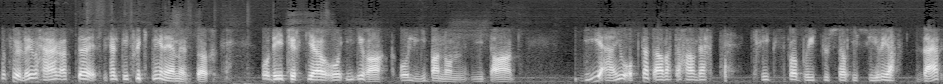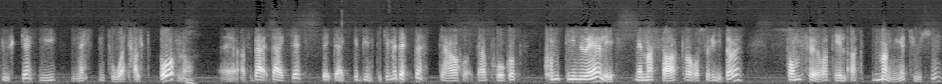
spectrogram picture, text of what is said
så, føler jeg jo her at eh, spesielt de flyktningene jeg møter, både i Tyrkia og i Irak og Libanon i dag, de er jo opptatt av at det har vært krigsforbrytelser i Syria hver uke i nesten to og et halvt år nå. Eh, altså det, det, ikke, det, det, begynte ikke med dette. Det har, det har pågått kontinuerlig med massakrer osv. som fører til at mange tusen,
